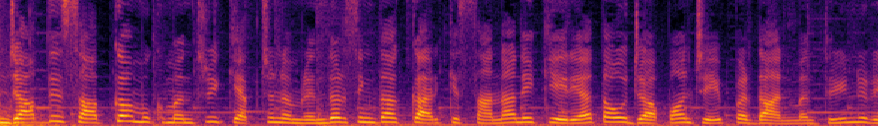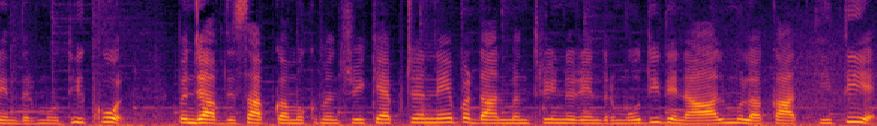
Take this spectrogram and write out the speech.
ਪੰਜਾਬ ਦੇ ਸਾਬਕਾ ਮੁੱਖ ਮੰਤਰੀ ਕੈਪਟਨ ਅਮਰਿੰਦਰ ਸਿੰਘ ਦਾ ਘਰ ਕਿਸਾਨਾਂ ਨੇ ਘੇਰਿਆ ਤਾਂ ਉਹ ਜਾ ਪਹੁੰਚੇ ਪ੍ਰਧਾਨ ਮੰਤਰੀ ਨਰਿੰਦਰ ਮੋਦੀ ਕੋਲ। ਪੰਜਾਬ ਦੇ ਸਾਬਕਾ ਮੁੱਖ ਮੰਤਰੀ ਕੈਪਟਨ ਨੇ ਪ੍ਰਧਾਨ ਮੰਤਰੀ ਨਰਿੰਦਰ ਮੋਦੀ ਦੇ ਨਾਲ ਮੁਲਾਕਾਤ ਕੀਤੀ ਹੈ।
